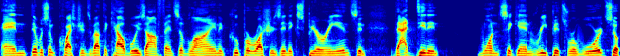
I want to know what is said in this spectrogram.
And there were some questions about the Cowboys' offensive line and Cooper Rush's inexperience, and that didn't once again reap its reward. So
